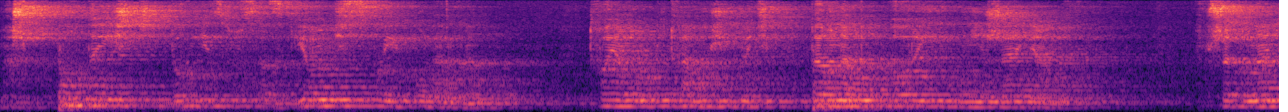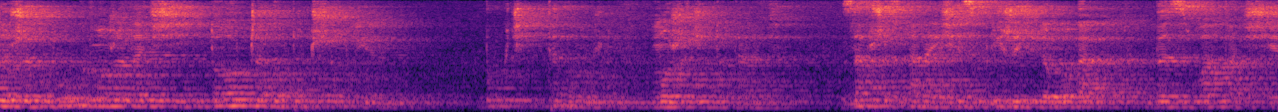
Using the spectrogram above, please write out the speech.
Masz podejść do Jezusa, zgiąć swoje kolana. Twoja modlitwa musi być pełna pokory i uniżenia. W przekonaniu, że Bóg może dać Ci to, czego potrzebuje. Bóg Ci tego może, może Ci to dać. Zawsze staraj się zbliżyć do Boga, by złapać się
